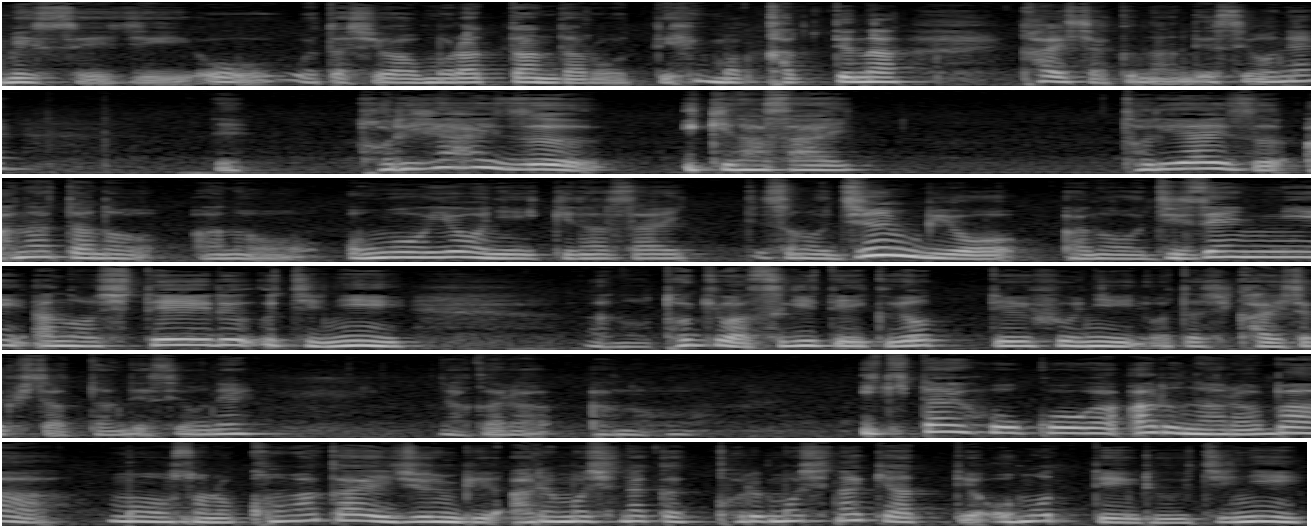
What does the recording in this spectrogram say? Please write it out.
メッセージを私はもらったんだろうっていう、まあ、勝手な解釈なんですよね。でとりあえず生きなさいとりあえずあなたのあの思うように生きなさいってその準備をあの事前にあのしているうちにあの時は過ぎていくよっていうふうに私解釈しちゃったんですよね。だからあの行きたい方向があるならばもうその細かい準備あれもしなきゃこれもしなきゃって思っているうちに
